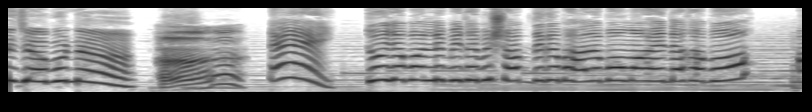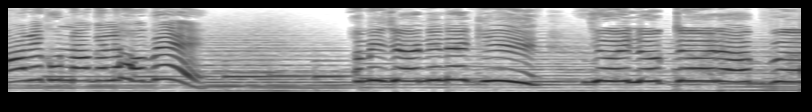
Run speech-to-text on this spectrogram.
আমি যাব না। এই তুই যা বললি পৃথিবীর সব থেকে ভালো বৌমা হয়ে দেখাবো আর এখন না গেলে হবে? আমি জানি নাকি যে ওই লোকটা আর আব্বা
